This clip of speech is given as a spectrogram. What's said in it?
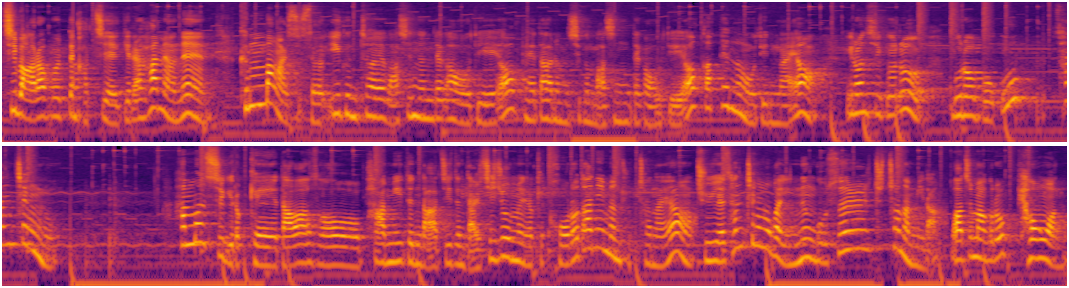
집 알아볼 때 같이 얘기를 하면은 금방 알 수 있어요. 이 근처에 맛있는 데가 어디예요? 배달 음식은 맛있는 데가 어디예요? 카페는 어디 있나요? 이런 식으로 물어보고 산책로. 한 번씩 이렇게 나와서 밤이든 낮이든 날씨 좋으면 이렇게 걸어 다니면 좋잖아요. 주위에 산책로가 있는 곳을 추천합니다. 마지막으로 병원.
